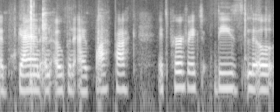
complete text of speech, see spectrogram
again an open out backpack. It's perfect. These little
